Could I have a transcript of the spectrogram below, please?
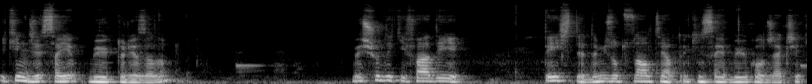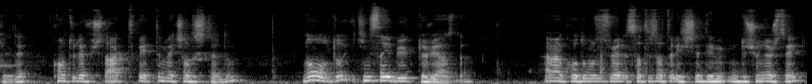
ikinci sayı büyüktür yazalım. Ve şuradaki ifadeyi değiştirdim. 136 yaptım. İkinci sayı büyük olacak şekilde. Ctrl F3'te aktif ettim ve çalıştırdım. Ne oldu? İkinci sayı büyüktür yazdı. Hemen kodumuzu şöyle satır satır işlediğimi düşünürsek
